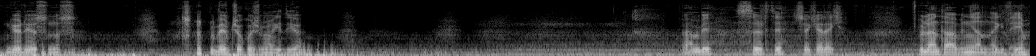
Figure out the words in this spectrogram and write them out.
görüyorsunuz. Benim çok hoşuma gidiyor. Ben bir sırtı çekerek Bülent abinin yanına gideyim.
